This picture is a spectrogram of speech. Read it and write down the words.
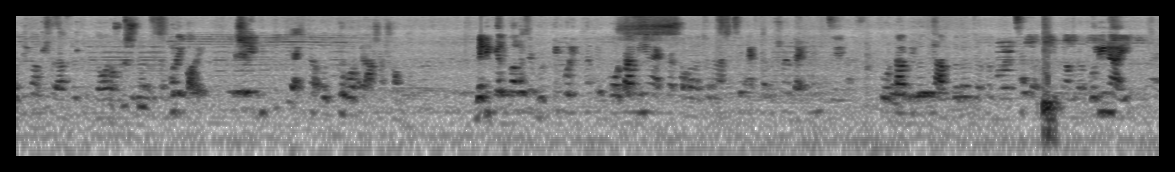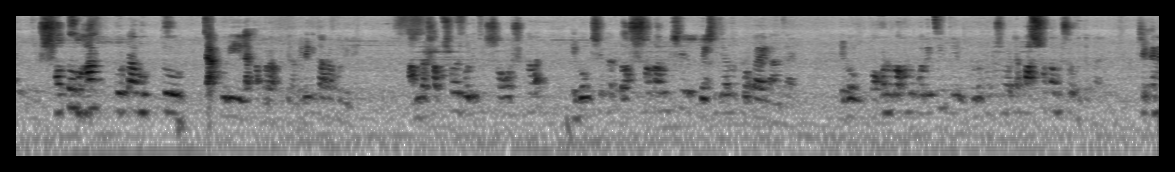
অধিকাংশ রাজনৈতিক দল অংশীদার যেটা মনে করে সেই ভিত্তিতে একটা ঐক্যমতে আসা সম্ভব। মেডিকেল কলেজে ভর্তি পরীক্ষাতে কোটা নিয়ে একটা সমালোচনা আসছে। একটা বিষয় দেখেন যে কোটা বিরোধী আন্দোলন যখন হয়েছে, তখন আমরা বলি নাই শতভাগ কোটা মুক্ত চাকুরি লেখাপড়া হতে হবে। এটা কিন্তু আমরা বলি নাই। আমরা সবসময় বলেছি সংস্কার এবং সেটা দশ শতাংশের বেশি যেন কোটায় না যায়। এবং কখনো কখনো বলেছি যে কোনো কোনো সময় পাঁচ শতাংশ হতে পারে। সেখানে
